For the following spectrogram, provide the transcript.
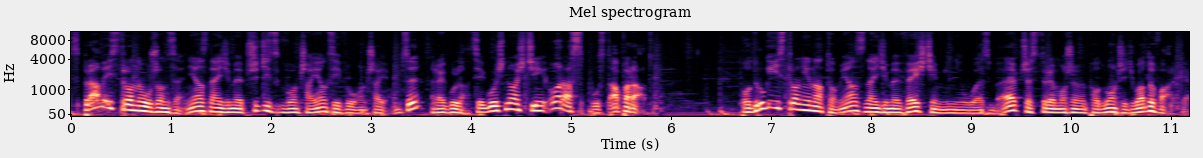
Z prawej strony urządzenia znajdziemy przycisk włączający i wyłączający, regulację głośności oraz spust aparatu. Po drugiej stronie natomiast znajdziemy wejście mini USB, przez które możemy podłączyć ładowarkę.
